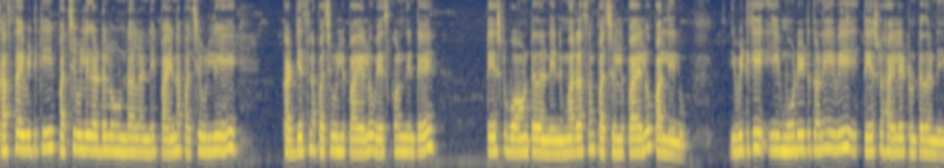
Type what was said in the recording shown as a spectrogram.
కాస్త వీటికి పచ్చి ఉల్లిగడ్డలు ఉండాలండి. పైన పచ్చి ఉల్లి కట్ చేసిన పచ్చి ఉల్లిపాయలు వేసుకొని తింటే టేస్ట్ బాగుంటుందండి. నిమ్మరసం పచ్చి ఉల్లిపాయలు పల్లీలు. వీటికి ఈ మూడింటితోని ఇవి టేస్ట్ హైలైట్ ఉంటుందండి.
